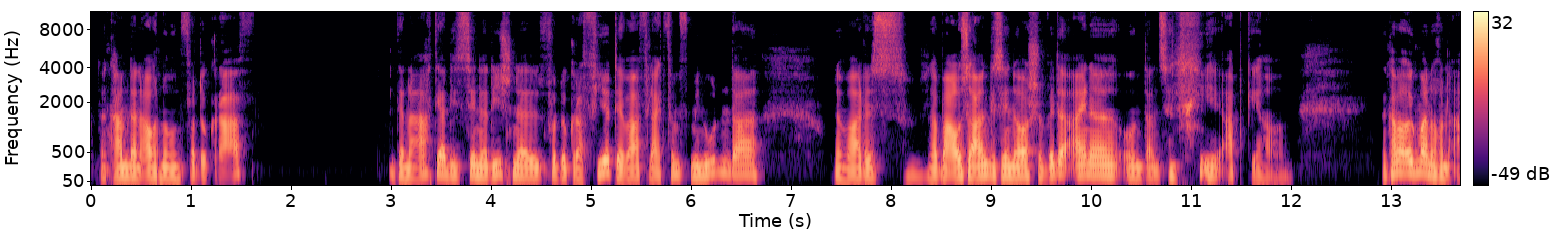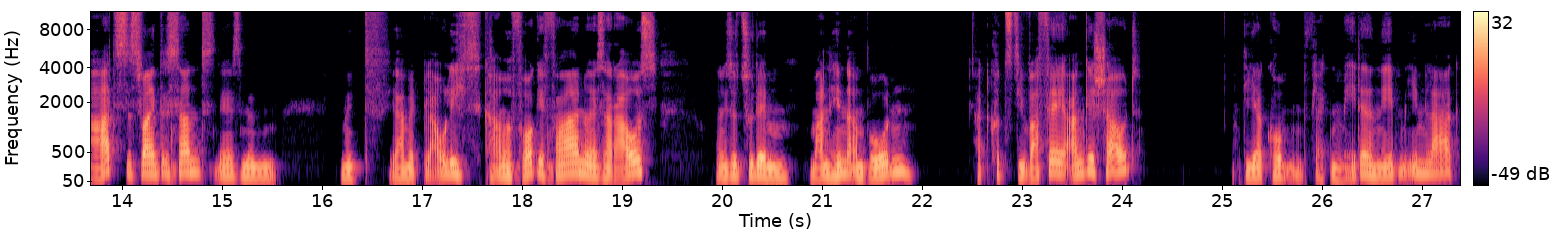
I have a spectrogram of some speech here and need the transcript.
Und dann kam dann auch noch ein Fotograf. Danach, der die Szenerie schnell fotografiert, der war vielleicht fünf Minuten da dann war das, das hat man auch so angesehen, auch schon wieder einer und dann sind die abgehauen. Dann kam irgendwann noch ein Arzt, das war interessant, der ist mit, mit, ja, mit Blaulicht kam er vorgefahren und ist er raus. Dann ist er zu dem Mann hin am Boden, hat kurz die Waffe angeschaut, die ja vielleicht einen Meter neben ihm lag.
